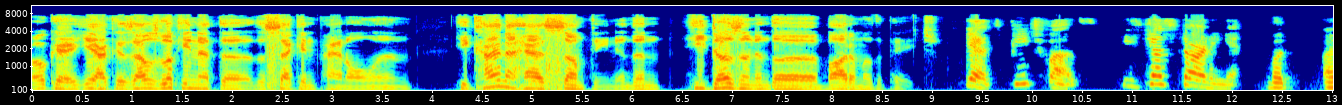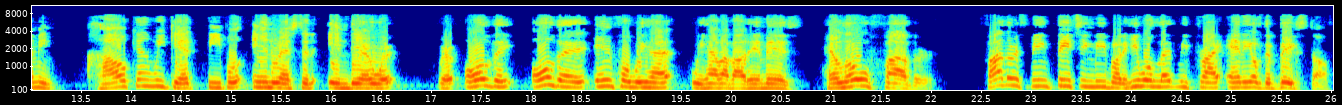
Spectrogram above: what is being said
Okay, yeah, because I was looking at the the second panel, and he kind of has something, and then he doesn't in the bottom of the page. Yeah, it's peach fuzz. He's just starting it. But I mean, how can we get people interested in Dare where where all the all the info we have we have about him is hello father. Father's been teaching me, but he won't let me try any of the big stuff.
